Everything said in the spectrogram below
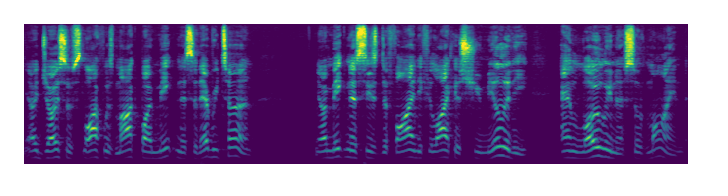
You know, Joseph's life was marked by meekness at every turn. You know, meekness is defined, if you like, as humility and lowliness of mind.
